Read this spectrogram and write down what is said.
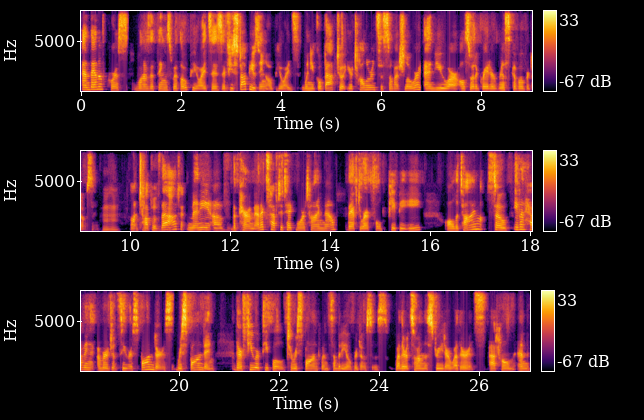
And then, of course, one of the things with opioids is if you stop using opioids, when you go back to it, your tolerance is so much lower and you are also at a greater risk of overdosing. Mm-hmm. On top of that, many of the paramedics have to take more time now. They have to wear full PPE all the time. So even having emergency responders responding, there are fewer people to respond when somebody overdoses, whether it's on the street or whether it's at home. And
